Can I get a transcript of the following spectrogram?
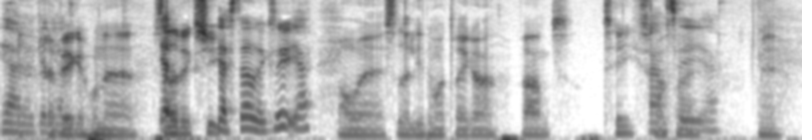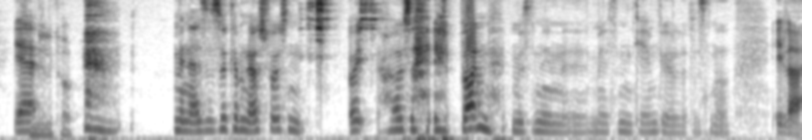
Ja, ja, Rebecca, hun er stadigvæk syg, Jeg er stadigvæk syg, ja. og øh, sidder lige nu og drikker varmt te, Varmt te, ja. med Ja, en lille kop. men altså, så kan man også få sådan... Øj, også et bånd med sådan en, øh, med sådan en camgirl eller sådan noget. Eller,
